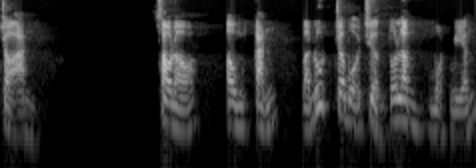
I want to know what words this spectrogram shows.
cho ăn. Sau đó, ông cắn và đút cho Bộ trưởng Tô Lâm một miếng.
